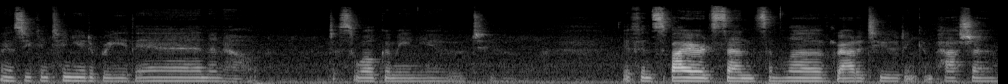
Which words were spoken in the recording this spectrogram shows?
As you continue to breathe in and out, just welcoming you to, if inspired, send some love, gratitude, and compassion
